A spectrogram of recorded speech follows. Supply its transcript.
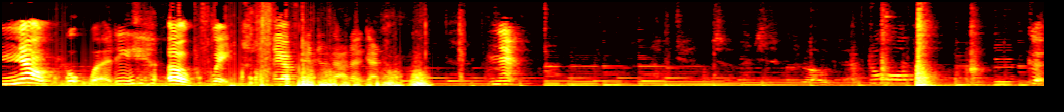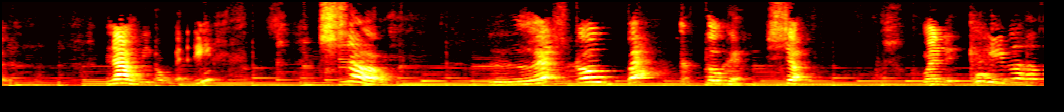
Now go ready. Oh, wait, I have to do that again. Now. Close. Good. Now we are ready. So, let's go back. Okay, so, when the Caleb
